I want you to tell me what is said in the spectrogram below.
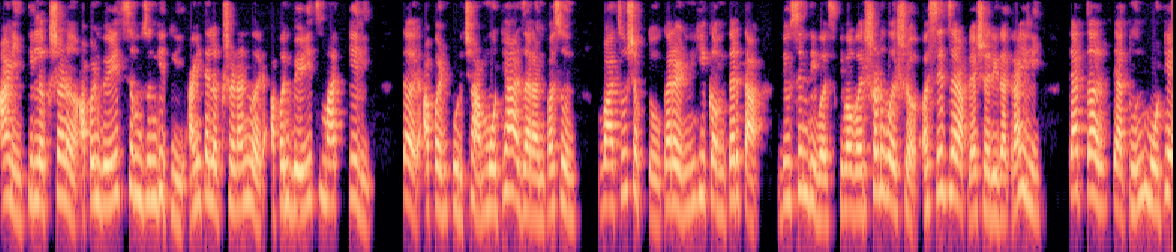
आणि ती लक्षणं आपण वेळीच समजून घेतली आणि त्या लक्षणांवर आपण वेळीच मात केली तर आपण पुढच्या मोठ्या आजारांपासून वाचू शकतो. कारण ही कमतरता दिवसेंदिवस किंवा वर्षानुवर्ष असेच जर आपल्या शरीरात राहिली त्या तर त्यातून मोठे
